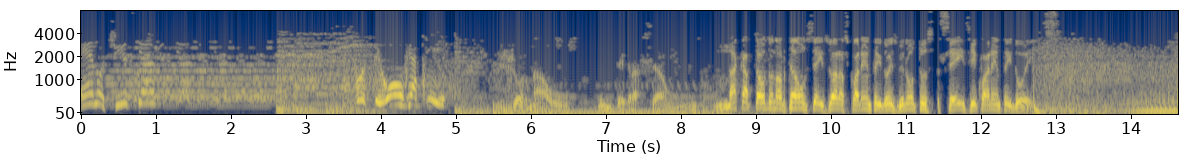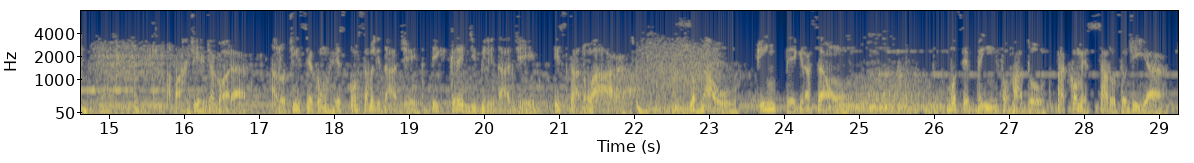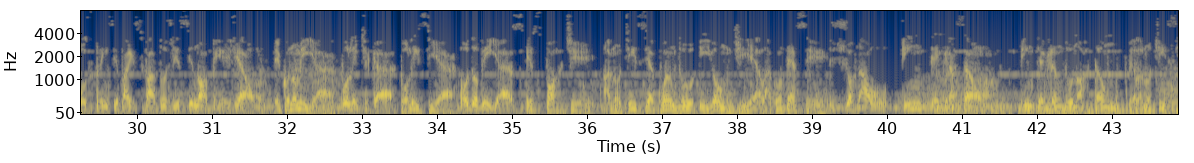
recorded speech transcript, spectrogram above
é notícia. Você ouve aqui. Jornal Integração. Na capital do Nortão, 6 horas 42 minutos, 6 e 42. A partir de agora, a notícia com responsabilidade e credibilidade está no ar. Jornal Integração. Você bem informado para começar o seu dia. Os principais fatos de Sinop região: economia, política, polícia, rodovias, esporte. A notícia quando e onde ela acontece. Jornal Integração. Integrando o Nortão pela notícia.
